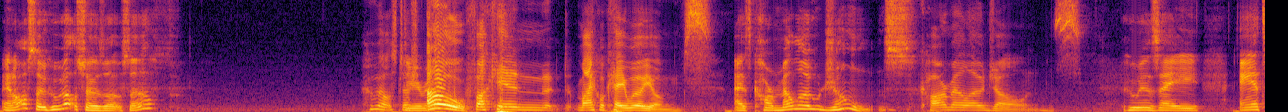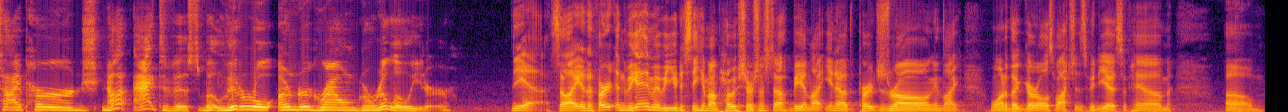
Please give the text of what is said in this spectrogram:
And also, who else shows up, Seth? Who else does? Do you Oh, fucking Michael K. Williams, As Carmelo Johns. Carmelo Johns. who is a anti-purge not activist but literal underground guerrilla leader Yeah, so like in the first in the beginning of the movie, you just see him on posters and stuff, being like, you know, the purge is wrong, and like one of the girls watches videos of him. Um,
